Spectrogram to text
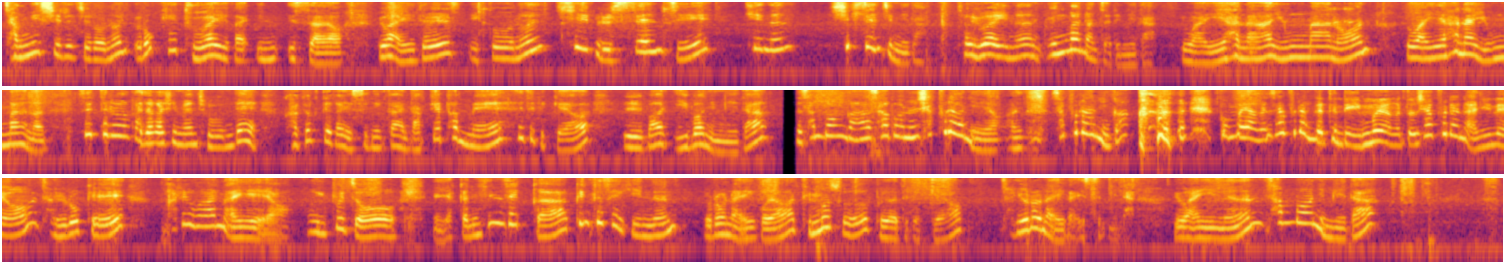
장미 시리즈로는 이렇게 두 아이가 있 어요. 이 아이들 입구는 11cm, 키는 10cm입니다. 저 이 아이는 6만원짜리입니다. 이 아이 하나 6만원, 이 아이 하나 6만원. 세트로 가져가시면 좋은데 가격대가 있으니까 낮게 판매해 드릴게요. 1번, 2번입니다. 3번과 4번은 샤프란이에요. 아니, 샤프란인가? 꽃 모양은 샤프란 같은데 잎 모양은 또 샤프란 아니네요. 자, 이렇게 화려한 아이예요. 어, 이쁘죠? 약간 흰색과 핑크색이 있는 이런 아이고요. 뒷모습 보여드릴게요. 자, 이런 아이가 있습니다. 이 아이는 3번입니다.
